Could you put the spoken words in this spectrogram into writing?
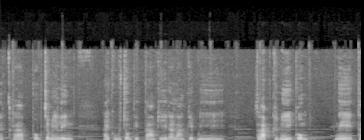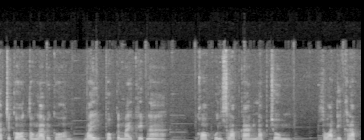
นะครับ ผมจะมีลิงก์ให้คุณผู้ชมติดตามที่ด้านล่างคลิปนี้สำหรับคลิปนี้ผมเนทัชกรต้องลาไปก่อน ไว้พบกันใหม่คลิปหน้า ขอบคุณสำหรับการรับชม สวัสดีครับ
